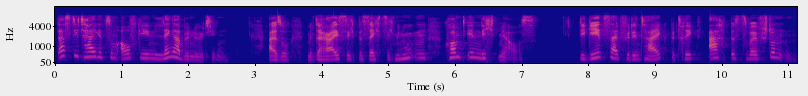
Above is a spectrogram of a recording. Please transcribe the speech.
dass die Teige zum Aufgehen länger benötigen. Also mit 30 bis 60 Minuten kommt ihr nicht mehr aus. Die Gehzeit für den Teig beträgt 8 bis 12 Stunden.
